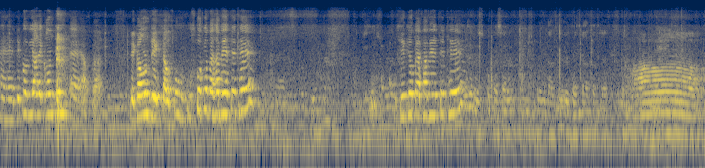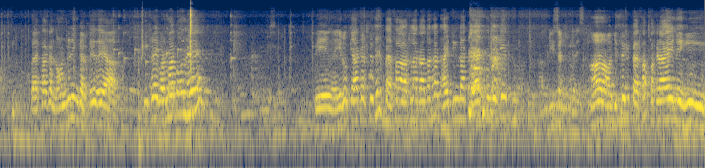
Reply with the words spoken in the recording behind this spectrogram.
है। देखो अभी यार अकाउंटेंट है आपका। अकाउंट देखता उसको उसको क्यों पैसा भेजते थे? उसे क्यों पैसा भेजते था? हाँ, पैसा का लॉन्ड्रिंग करते थे आप तीसरे वर्मा कौन है? ये ये लोग क्या करते थे? पैसा आठ लाख आता था ढाई तीन लाख कैश में लेके। हाँ जिससे कि पैसा पकड़ाए नहीं।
